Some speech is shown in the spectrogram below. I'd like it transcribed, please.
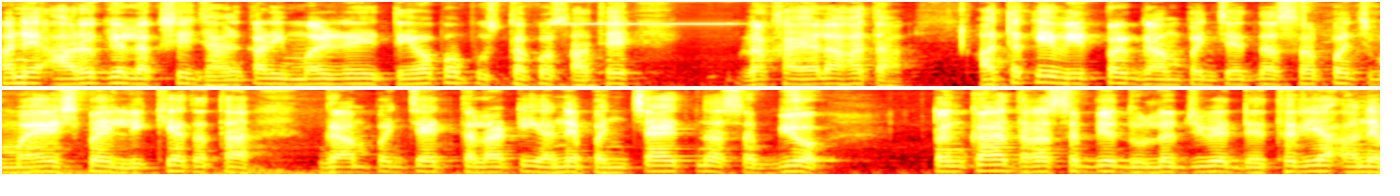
અને આરોગ્યલક્ષી જાણકારી મળી રહે તેવા પણ પુસ્તકો સાથે રખાયેલા હતા. આ તકે વીરપર ગ્રામ પંચાયતના સરપંચ મહેશભાઈ લીખિયા તથા ગ્રામ પંચાયત તલાટી અને પંચાયતના સભ્યો ટંકારા ધારાસભ્ય દુર્લભજીભાઈ દેથરિયા અને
